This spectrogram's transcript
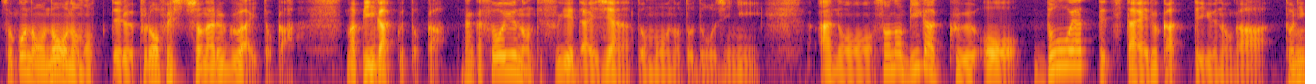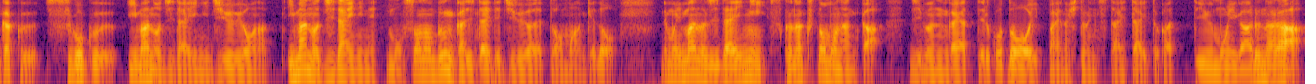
そこのおのおの持ってるプロフェッショナル具合とか、まあ、美学とかなんかそういうのってすげえ大事やなと思うのと同時にあのその美学をどうやって伝えるかっていうのがとにかくすごく今の時代に重要な今の時代にねもうその文化自体で重要だと思うけどでも今の時代に少なくともなんか自分がやってることをいっぱいの人に伝えたいとかっていう思いがあるなら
